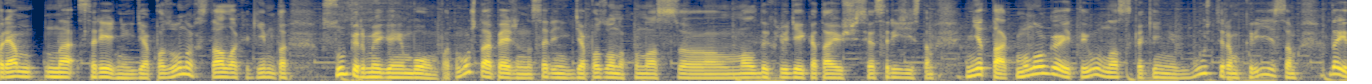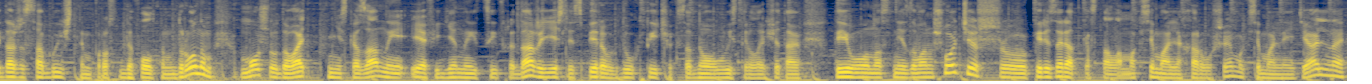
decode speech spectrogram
прям на средних диапазонах стало каким-то супер мега имбом. Потому что, опять же, на средних диапазонах у нас э, молодых людей, катающихся с резистом, не так много. И ты у нас с каким-нибудь бустером, кризисом, да и даже с обычным просто дефолтным дроном можешь удавать несказанные и офигенные цифры. Даже если с первых двух тычек с одного выстрела, я считаю, ты его у нас не заваншотишь, э, перезарядка стала максимально хорошая, максимально идеальная.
